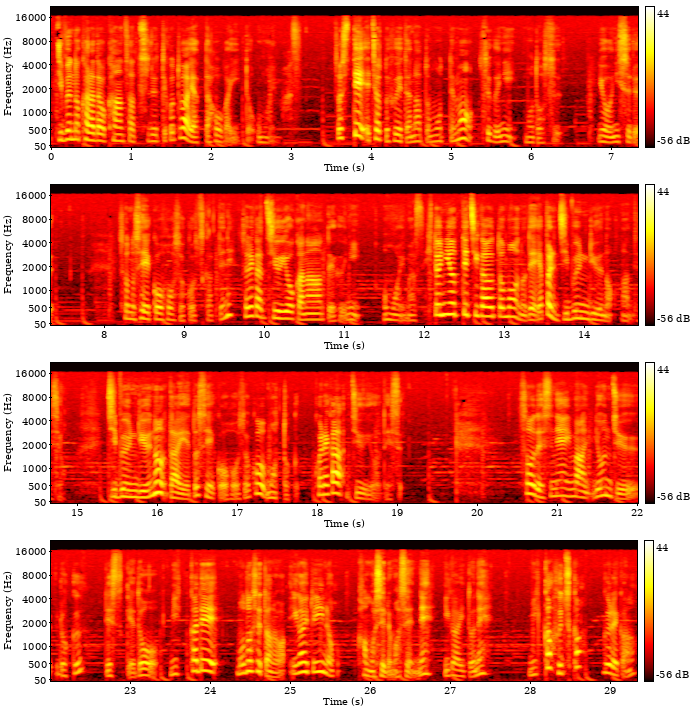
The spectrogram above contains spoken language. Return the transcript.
自分の体を観察するってことはやった方がいいと思います。そしてちょっと増えたなと思ってもすぐに戻す。ようにするその成功法則を使ってね。それが重要かなというふうに思います。人によって違うと思うのでやっぱり自分流のなんですよ。自分流のダイエット成功法則を持っとく。これが重要です。そうですね。今46ですけど3日で戻せたのは意外といいのかもしれませんね。意外とね。3日2日ぐらいかな？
